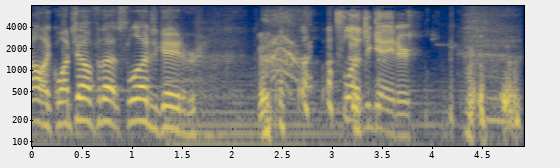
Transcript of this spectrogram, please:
Alec, watch out for that sludge gator. sludge gator.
